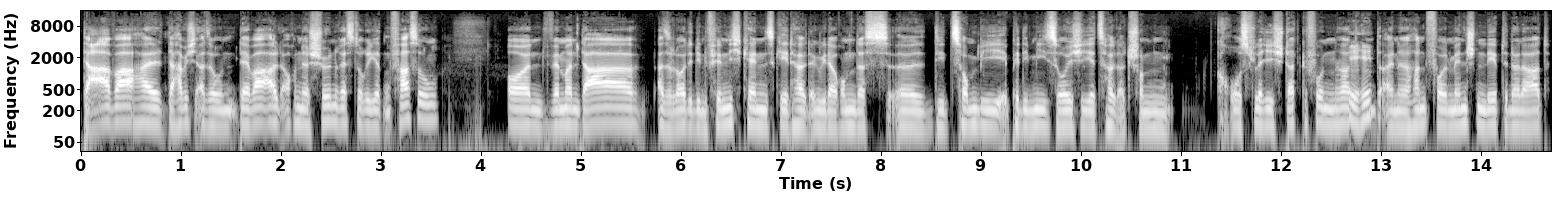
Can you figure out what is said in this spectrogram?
da war halt, da habe ich, also der war halt auch in der schön restaurierten Fassung. Und wenn man da, also Leute, die den Film nicht kennen, es geht halt irgendwie darum, dass äh, die Zombie-Epidemie-Seuche jetzt halt, halt schon großflächig stattgefunden hat Mhm. und eine Handvoll Menschen lebt in einer Art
